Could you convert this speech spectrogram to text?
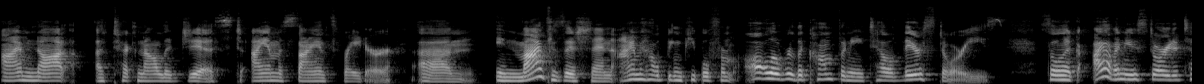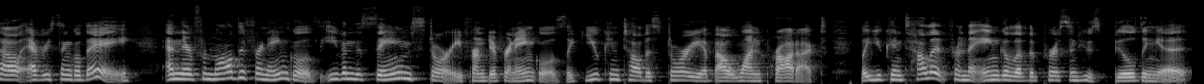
I'm not a technologist. I am a science writer. Um, in my position, I'm helping people from all over the company tell their stories. So like I have a new story to tell every single day and they're from all different angles, even the same story from different angles. Like you can tell the story about one product, but you can tell it from the angle of the person who's building it.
